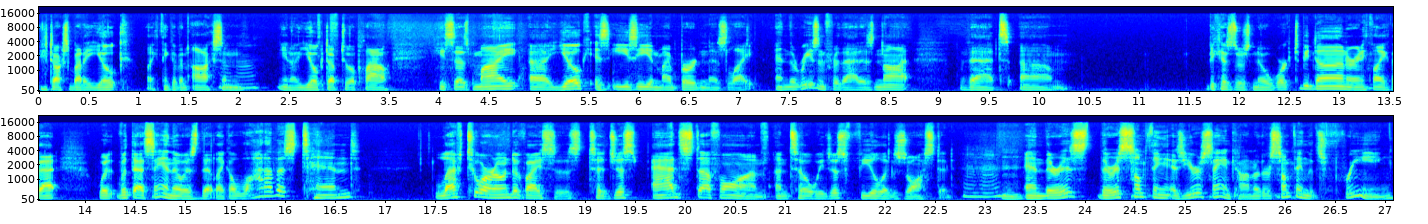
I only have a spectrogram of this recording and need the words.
he talks about a yoke. Like think of an oxen, you know, yoked up to a plow. He says, "My uh, yoke is easy and my burden is light." And the reason for that is not that. Um, because there's no work to be done or anything like that. What, what that's saying though is that like a lot of us tend, left to our own devices, to just add stuff on until we just feel exhausted. And there is there is something, as you're saying, Connor, there's something that's freeing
